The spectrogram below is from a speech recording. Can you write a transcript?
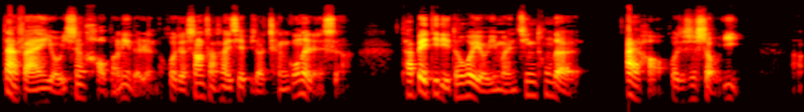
但凡有一身好本领的人，或者商场上一些比较成功的人士啊，他背地里都会有一门精通的爱好或者是手艺啊。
